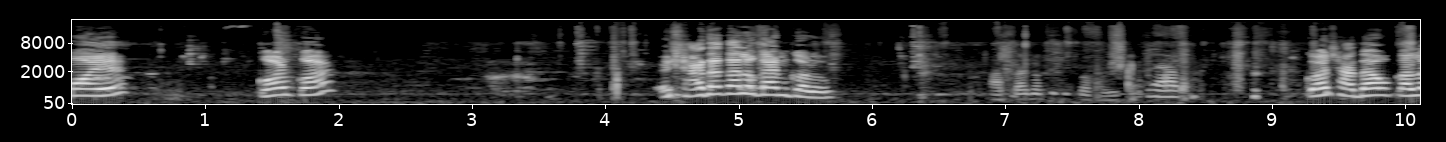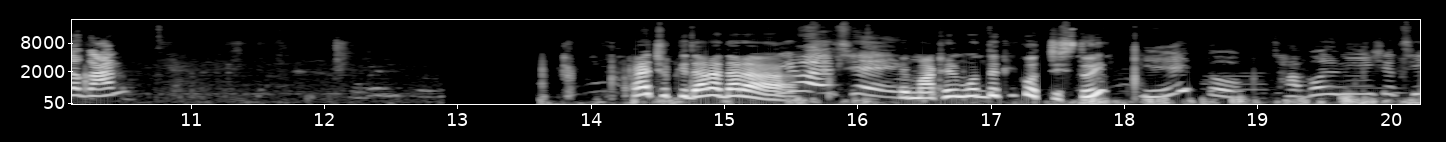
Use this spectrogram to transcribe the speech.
ময়ে। কর কর। সাদা কালো গান করো। কর সাদা কালো গান। হ্যাঁ ছুটকি দাঁড়া দাঁড়া। এই মাঠের মধ্যে কি করছিস তুই? এই তো ছাগল নিয়ে এসেছি।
